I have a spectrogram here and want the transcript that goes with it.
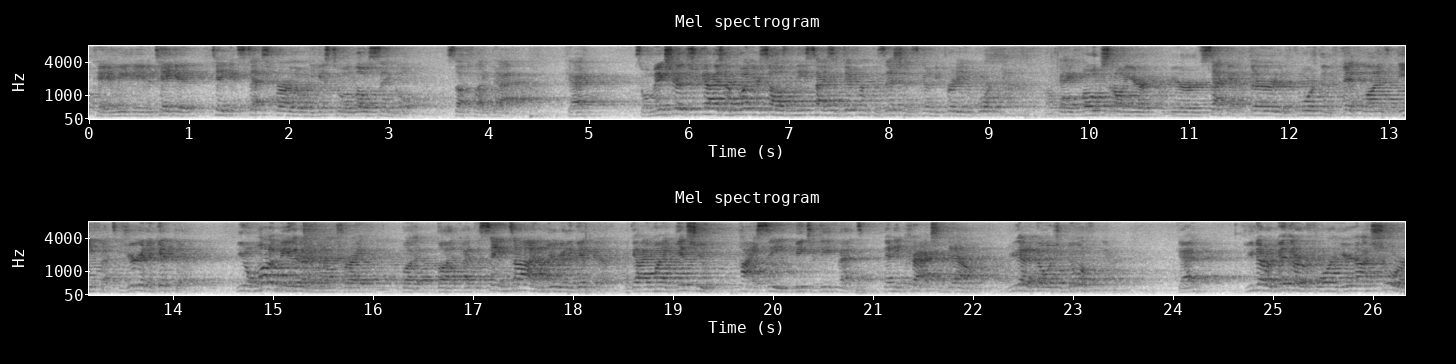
Okay, and we can even take it, take it steps further when he gets to a low single, stuff like that. Okay? So make sure that you guys are putting yourselves in these types of different positions. It's going to be pretty important. Okay, focus on your, your second, third, and fourth, and fifth lines of defense because you're going to get there. You don't want to be there in a match, right? But, but at the same time, you're going to get there. A guy might get you high C, beat your defense, then he cracks you down. You got to know what you're doing from there. Okay? If you've never been there before, and you're not sure,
